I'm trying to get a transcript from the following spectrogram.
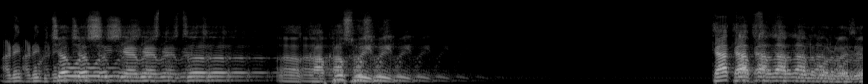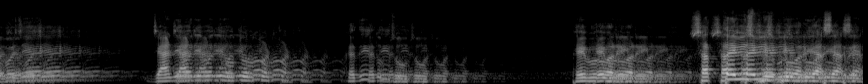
आणि पुढच्या वर्षी ज्यावेळेस तुमचं कापूस होईल त्या कापसाला आपल्याला बोलवायचं म्हणजे जानेवारी मध्ये होतो होतो. कधी तुमचं होतं? फेब्रुवारी. सत्तावीस फेब्रुवारी असं असेल.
